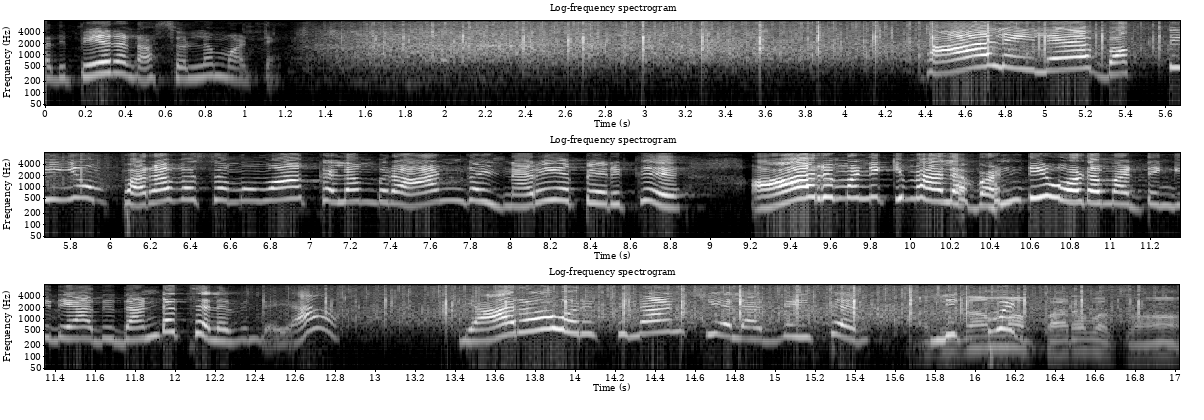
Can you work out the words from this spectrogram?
அது பேரை நான் சொல்ல மாட்டேன். காலையில பக்தியும் பரவசமுமா கிளம்புற ஆண்கள் நிறைய பேருக்கு ஆறு மணிக்கு மேல வண்டி ஓட மாட்டேங்குதே அது தண்ட செலவு இல்லையா? யாரோ ஒரு ஃபினான்ஷியல் அட்வைசர் அதுதாம்மா பரவசம்.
